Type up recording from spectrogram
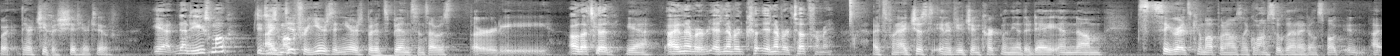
But they're cheap as shit here, too. Yeah. Now, do you smoke? Did you smoke? I smoke? did for years and years, but it's been since I was 30. Oh, that's good. Yeah. I never, it never, it never took for me. It's funny. I just interviewed Jen Kirkman the other day, and um, cigarettes come up, and I was like, "Oh, I'm so glad I don't smoke." And I,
